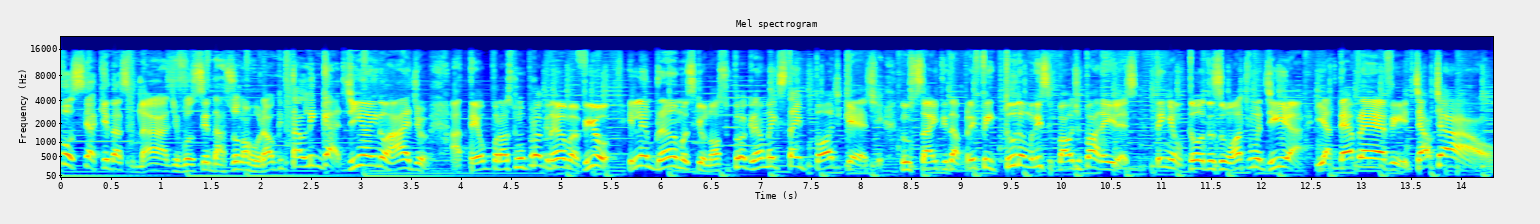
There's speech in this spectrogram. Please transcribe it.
você aqui da cidade, você da zona rural que tá ligadinho aí no rádio. Até o próximo programa, viu? E lembramos que o nosso programa está em podcast no site da Prefeitura Municipal de Parelhas. Tenham todos um ótimo dia e até breve. Tchau, tchau.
